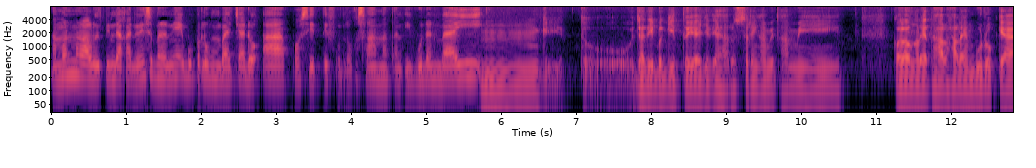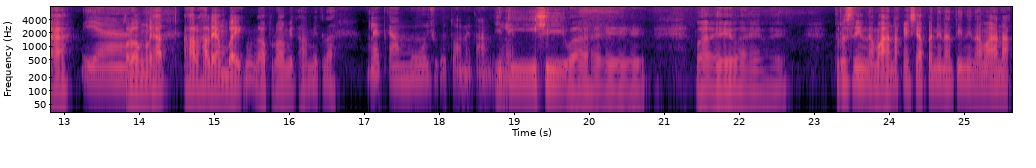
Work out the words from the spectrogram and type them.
Namun melalui tindakan ini sebenarnya ibu perlu membaca doa positif untuk keselamatan ibu dan bayi. Hmm, gitu. Jadi begitu ya. Jadi harus sering amit-amit. Kalau ngelihat hal-hal yang buruk ya. Iya. Kalau ngelihat hal-hal yang baik mah nggak perlu amit-amit lah. Ngeliat kamu juga tuh amit-amit. Idih, wae. Wae, wae, wae. Terus nih nama anaknya siapa nih nanti nih nama anak?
